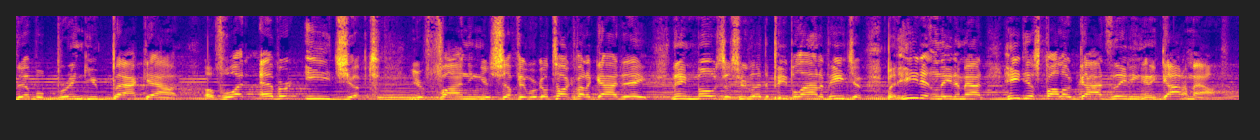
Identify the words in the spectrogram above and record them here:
that will bring you back out of whatever Egypt you're finding yourself in. We're going to talk about a guy today named Moses who led the people out of Egypt, but he didn't lead them out. He just followed God's leading and he got them out.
